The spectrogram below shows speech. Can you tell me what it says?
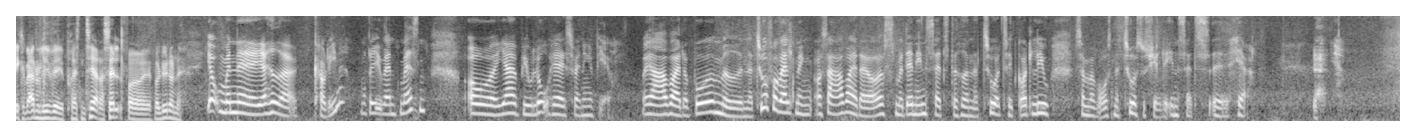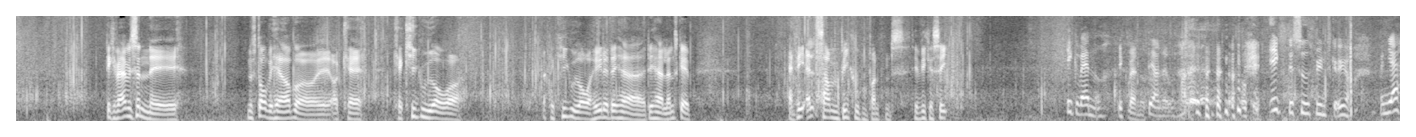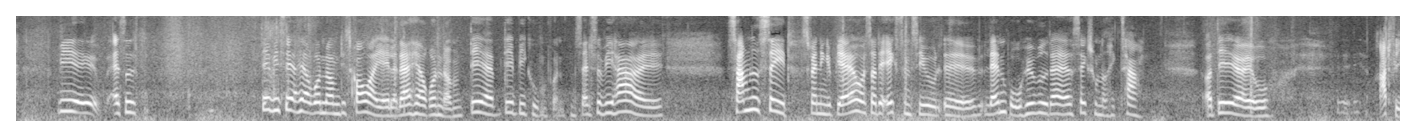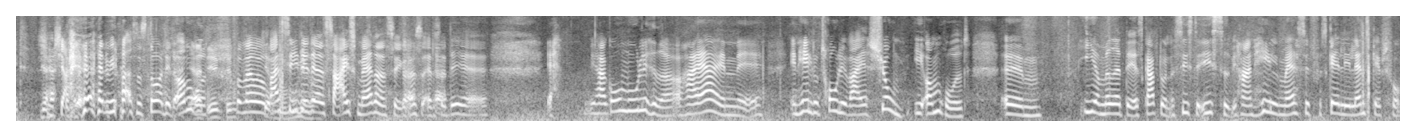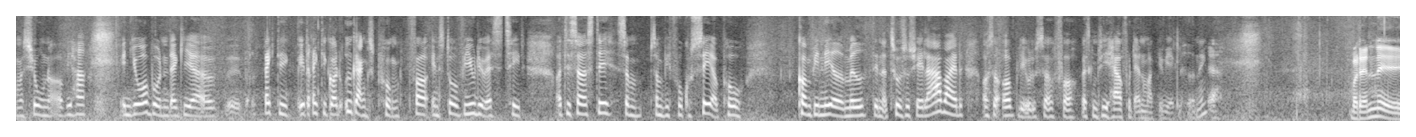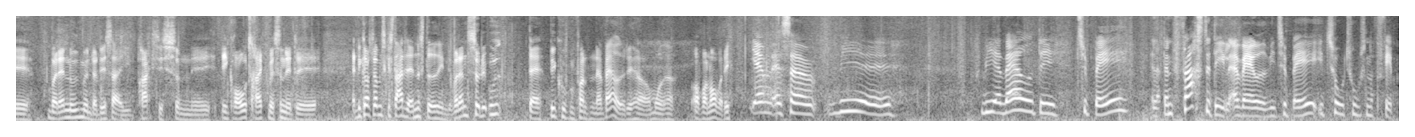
det kan være, du lige vil præsentere dig selv for, for lytterne. Jo, men øh, jeg hedder Karoline Marie Vandt Madsen, og øh, jeg er biolog her i Svanninge Bjerg. Og jeg arbejder både med naturforvaltning, og så arbejder jeg også med den indsats, der hedder Natur til et godt liv, som er vores natursociale indsats øh, her. Det kan være, at vi sådan... Øh, nu står vi heroppe og, øh, og kan, kan kigge ud over og kan kigge ud over hele det her, det her landskab. Er det alt sammen Bikubenfondens, det vi kan se? Ikke vandet Ikke vandet. dernede. okay. Ikke det sydfynske øer. Men ja, vi, øh, altså, det vi ser her rundt om, de skovarealer, der er her rundt om, det er, det er Bikubenfondens. Altså vi har øh, samlet set Svandinge Bjerge, og så det ekstensive øh, landbrug Høvet, der er 600 hektar. Og det er jo øh, ret fedt, Ja. synes jeg, at vi har så stort et område. Ja, det- det For man må jo bare sige, det der size matters, ikke også? Altså ja. det ja, vi har gode muligheder, og her er en, øh, en helt utrolig variation i området. Øhm, I og med, at det er skabt under sidste istid, vi har en hel masse forskellige landskabsformationer, og vi har en jordbund, der giver øh, rigtig, et rigtig godt udgangspunkt for en stor biodiversitet. Og det er så også det, som, som vi fokuserer på, kombineret med det natursociale arbejde, og så oplevelser for, hvad skal man sige, her for Danmark i virkeligheden. Ikke? Ja. Hvordan, øh, hvordan udmyndter det sig i praksis, sådan, øh, i grove træk med sådan et... Øh, ja, det kan også være, man skal starte et andet sted egentlig. Hvordan så det ud, da Bikubenfonden erhvervede det her område her? Og hvornår var det? Jamen altså, vi, øh, vi erhvervede det tilbage, eller den første del erhvervede vi tilbage i 2005.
